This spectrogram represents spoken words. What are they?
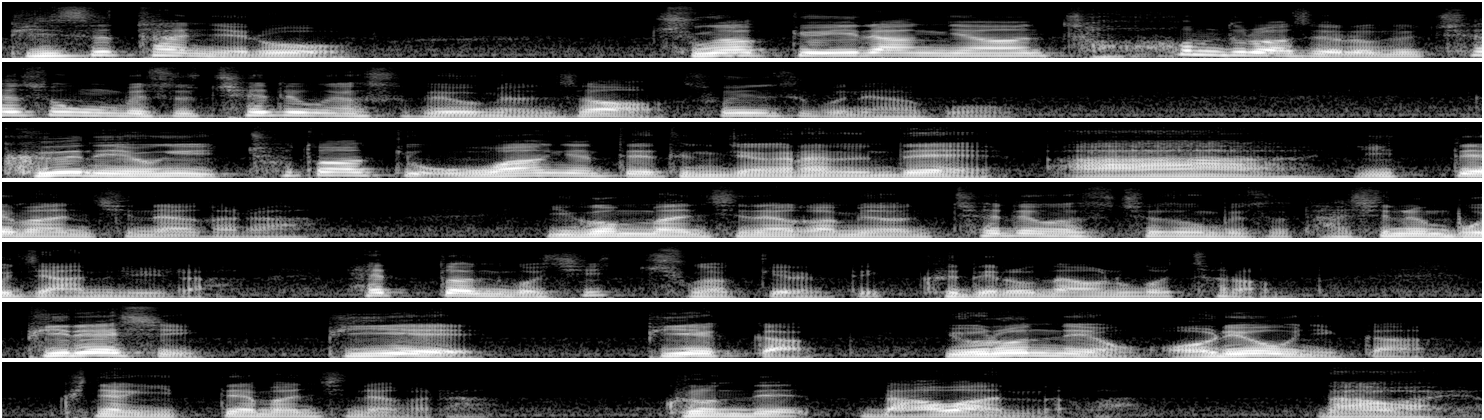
비슷한 예로 중학교 1학년 처음 들어와서 여러분들 최소 공배수, 최대 공약수 배우면서 소인수 분해하고 그 내용이 초등학교 5학년 때 등장을 하는데 아, 이때만 지나가라. 이것만 지나가면 최대 공약수, 최소 공배수 다시는 보지 않으리라. 했던 것이 중학교 1학년 때 그대로 나오는 것처럼 비례식, 비례, 비례값 요런 내용 어려우니까 그냥 이때만 지나가라. 그런데 나와 안 나와? 나와요.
